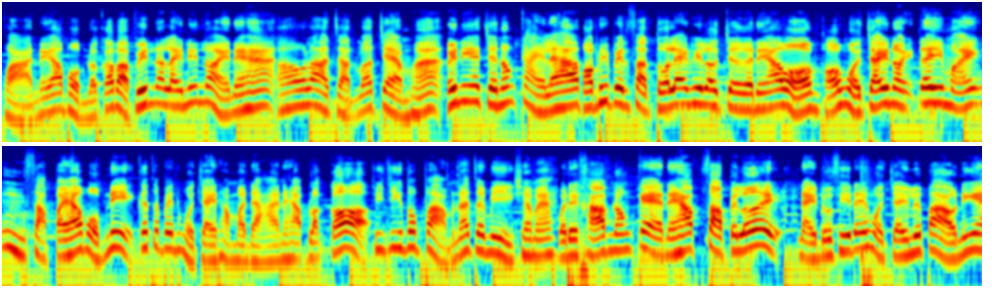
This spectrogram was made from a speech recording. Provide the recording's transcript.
ขวานนะครับผมแล้วก็แบบฟินอะไรนิดหน่อยนะฮะเอาล่ะจัดว่าแจ่มฮะเฮ้ยนี่เจอน้องไก่แล้วครับพร้อมที่เป็นสัตว์ตัวแรกที่เราเจอนี่ยครับผมขอหัวใจหน่อยได้ไหมอืมสับไปครับผมนี่ก็จะเป็นหัวใจธรรมดานะครับแล้วก็จริงๆตรงป่ามันน่าจะมีอีกใช่ไหมสวัสดีครับน้องแก่นะครับสับไปเลย ไหนดูซิได้หัวใจหรือเปล่านี่ไง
